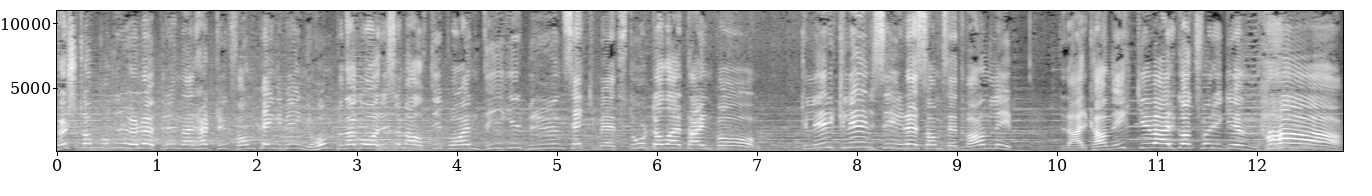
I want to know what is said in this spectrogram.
Først opp på den røde løperen er hertug von Pengebing humpende av gårde som alltid på en diger brun sekk med et stort dollartegn på. Klirr, klirr, sier det som sedvanlig. Det der kan ikke være godt for ryggen. Ha-ha!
